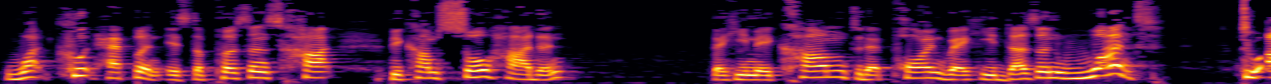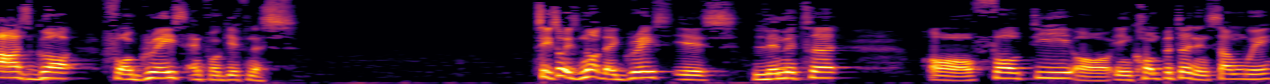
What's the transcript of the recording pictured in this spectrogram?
what could happen is the person's heart becomes so hardened that he may come to that point where he doesn't want to ask God for grace and forgiveness. See, so it's not that grace is limited or faulty or incompetent in some way,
